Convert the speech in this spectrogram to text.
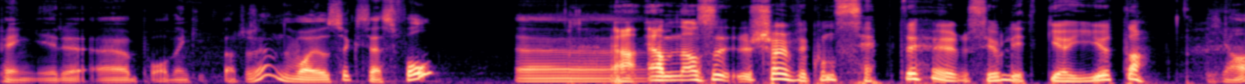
penger uh, på den kickstarteren sin. Det var jo successful. Ja, ja, men altså, selve konseptet høres jo litt gøy ut, da. Ja.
